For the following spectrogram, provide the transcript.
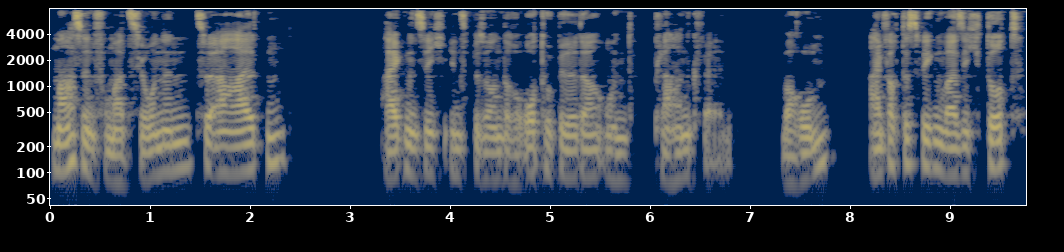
Maßinformationen zu erhalten, eignen sich insbesondere Orthobilder und Planquellen. Warum? Einfach deswegen, weil sich dort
